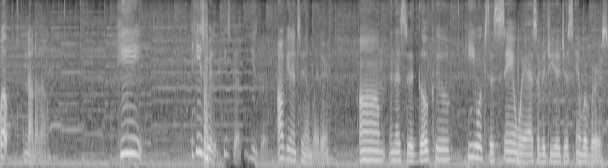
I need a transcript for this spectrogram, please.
Well, no, no, no. He he's really he's good. He's good. I'll get into him later. Um, and that's the Goku. He works the same way as a Vegeta, just in reverse.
